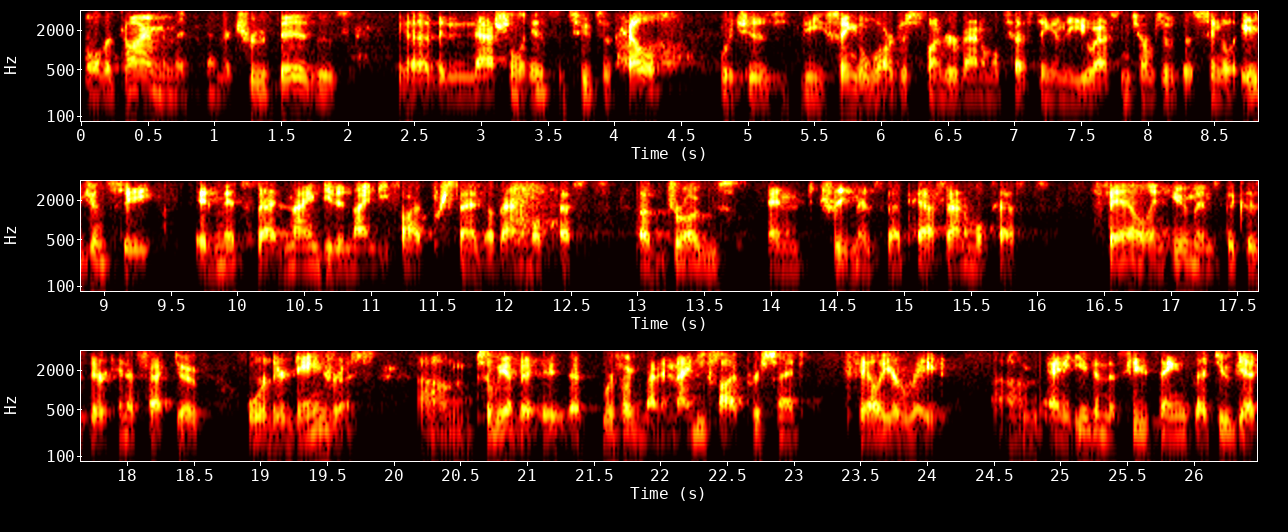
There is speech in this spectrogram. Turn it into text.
all the time. And the, and the truth is, is uh, the National Institutes of Health which is the single largest funder of animal testing in the U.S. in terms of a single agency, admits that 90 to 95 percent of animal tests of drugs and treatments that pass animal tests fail in humans because they're ineffective or they're dangerous. Um, so we have a, that, we're talking about a 95 percent failure rate, um, and even the few things that do get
